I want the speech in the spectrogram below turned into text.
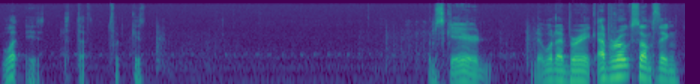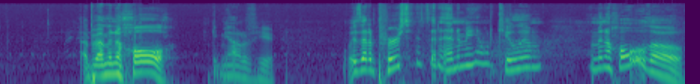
What is what the fuck is? I'm scared. What'd I break? I broke something. I'm in a hole. Get me out of here. Is that a person? Is that an enemy? I want to kill him. I'm in a hole though.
